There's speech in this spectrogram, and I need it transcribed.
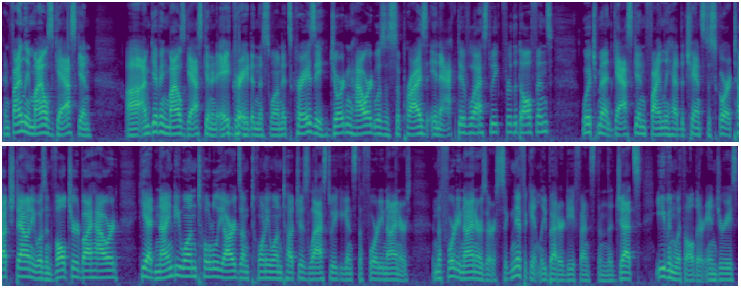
And finally, Myles Gaskin. Uh, I'm giving Myles Gaskin an A grade in this one. It's crazy. Jordan Howard was a surprise inactive last week for the Dolphins, which meant Gaskin finally had the chance to score a touchdown. He wasn't vultured by Howard. He had 91 total yards on 21 touches last week against the 49ers. And the 49ers are a significantly better defense than the Jets, even with all their injuries.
